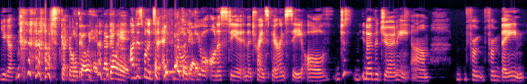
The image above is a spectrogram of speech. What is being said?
you go. I've just got you No, go ahead. No, go ahead. I just wanted to acknowledge okay. your honesty and the transparency of just you know the journey um, from from being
